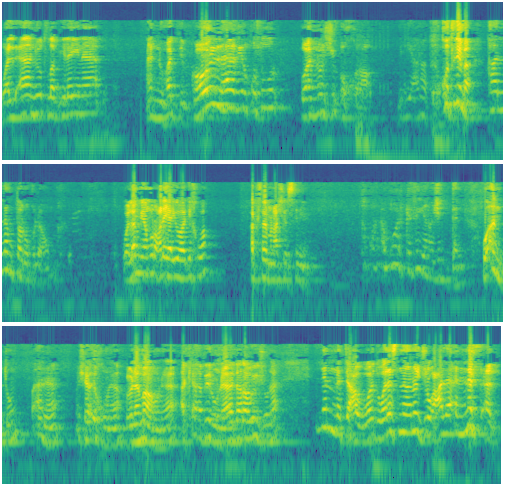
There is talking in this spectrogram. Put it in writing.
والآن يطلب إلينا أن نهدم كل هذه القصور وأن ننشئ أخرى. مليارات. قلت لما؟ قال لم ترق لهم. ولم يمر عليها أيها الإخوة أكثر من عشر سنين. طبعا أموال كثيرة جدا. وأنتم وأنا مشايخنا علماؤنا أكابرنا دراويشنا لم نتعود ولسنا نجرؤ على أن نسأل.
